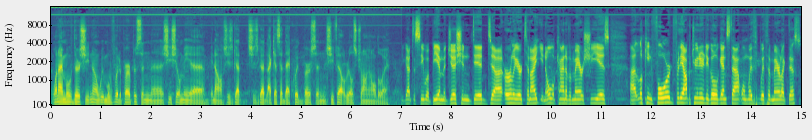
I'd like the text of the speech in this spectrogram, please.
when I moved her, she, you know, we moved with a purpose, and uh, she showed me, uh, you know, she's got, she's got, like I said, that quick burst, and she felt real strong all the way. You got to see what Be a Magician did uh, earlier tonight. You know what kind of a mare she is. Uh, looking forward for the opportunity to go against that one with, with a mare like this.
